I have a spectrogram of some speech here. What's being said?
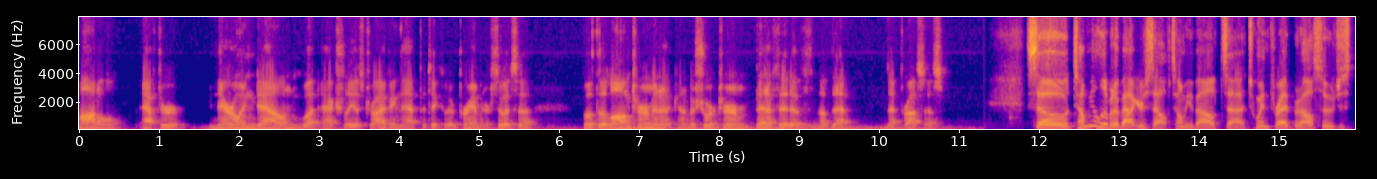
model after narrowing down what actually is driving that particular parameter. So it's a both a long-term and a kind of a short-term benefit of, of that that process. So tell me a little bit about yourself. Tell me about uh, TwinThread, but also just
